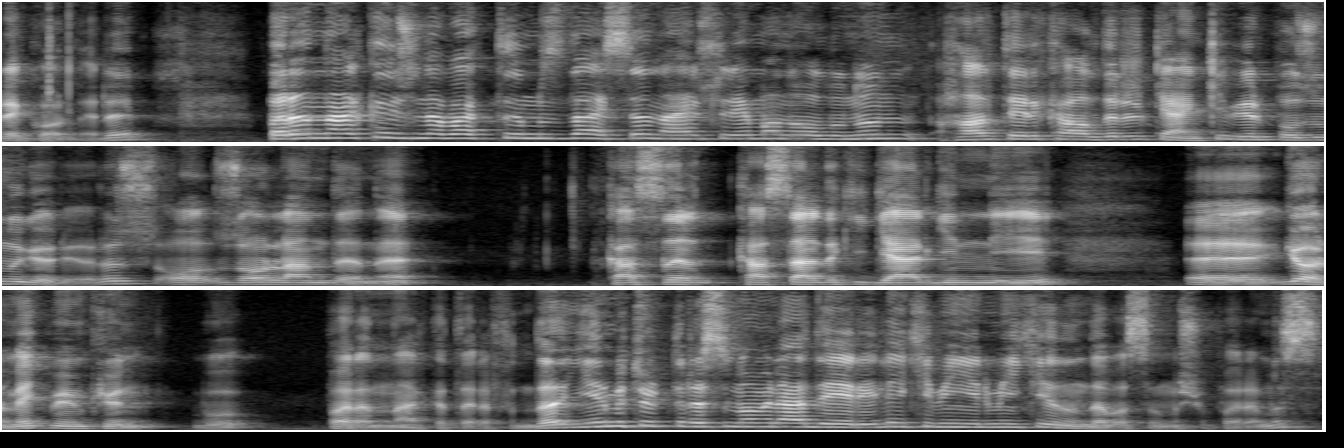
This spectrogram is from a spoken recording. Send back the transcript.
rekorları. Paranın arka yüzüne baktığımızda ise Naim Süleymanoğlu'nun halteri kaldırırken ki bir pozunu görüyoruz. O zorlandığını, kaslar, kaslardaki gerginliği e, görmek mümkün bu paranın arka tarafında. 20 Türk Lirası nominal değeriyle 2022 yılında basılmış bu paramız.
